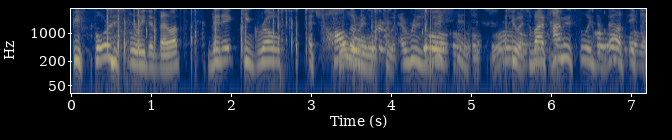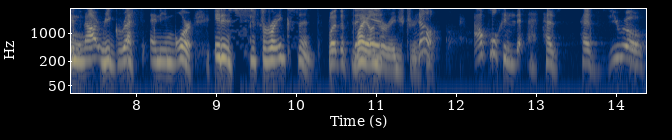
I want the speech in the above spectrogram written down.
before it is fully developed, then it can grow a tolerance to it, a resistance to it. So by the time it is fully developed, it cannot regress anymore. It is strengthened But the thing by is, underage drinking. no, alcohol can, has has zero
